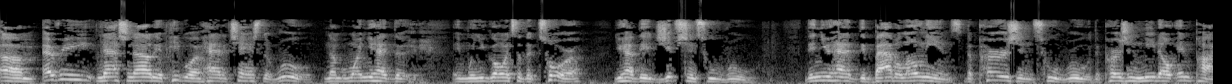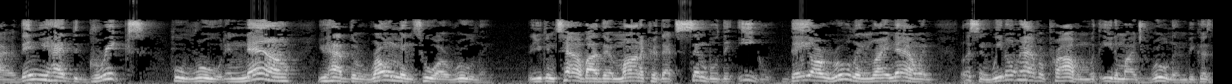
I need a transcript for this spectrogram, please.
um, every nationality of people have had a chance to rule. Number one, you had the and when you go into the Torah, you have the Egyptians who ruled. Then you had the Babylonians, the Persians who ruled, the Persian Medo Empire. Then you had the Greeks who ruled, and now you have the Romans who are ruling. You can tell by their moniker, that symbol, the eagle. They are ruling right now. And listen, we don't have a problem with Edomites ruling because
